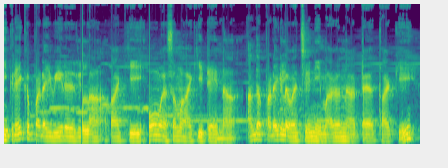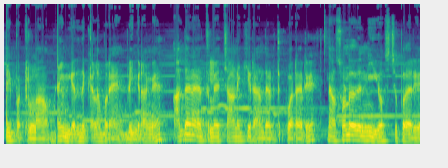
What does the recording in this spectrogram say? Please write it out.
நீ கிரேக்க படை வீரர்கள்லாம் தாக்கி உன் ஆக்கிட்டேன்னா அந்த படைகளை வச்சு நீ மக நாட்டை தாக்கி கைப்பற்றலாம். இங்கேருந்து கிளம்புறேன் அப்படிங்கிறாங்க. அந்த நேரத்தில் சாணக்கியர் அந்த இடத்துக்கு வராரு நான் சொன்னதை நீ யோசிச்சு பாரு.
